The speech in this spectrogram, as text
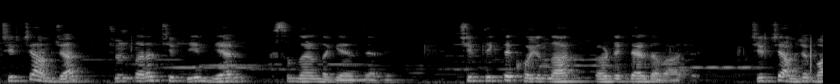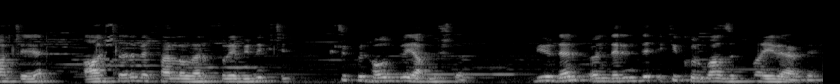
Çiftçi amca çocuklara çiftliğin diğer kısımlarını da gezdirdi. Çiftlikte koyunlar, ördekler de vardı. Çiftçi amca bahçeye ağaçları ve tarlaları sulayabilmek için küçük bir havuz bile yapmıştı. Birden önlerinde iki kurbağa zıplayıverdi.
